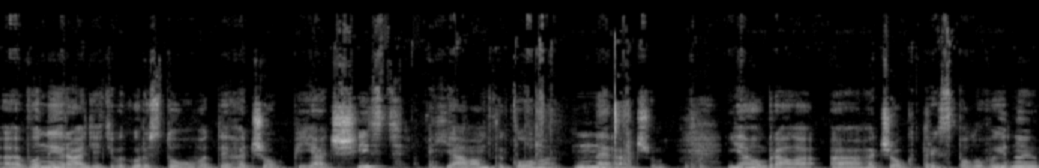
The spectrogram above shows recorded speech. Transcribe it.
Е, Вони радять використовувати гачок 5-6. Я вам такого не раджу. Я обрала е, гачок 3,5.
